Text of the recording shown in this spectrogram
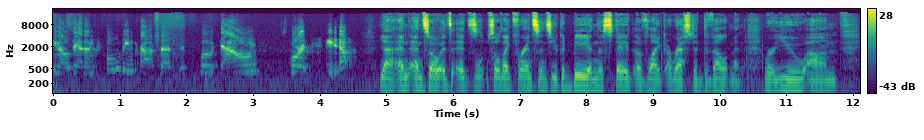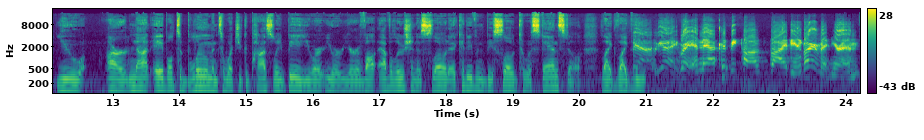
you know that unfolding process is slowed down or it's speeded up. Yeah, and and so it's it's so like for instance, you could be in the state of like arrested development where you um you are not able to bloom into what you could possibly be. You are your your evol- evolution is slowed. It could even be slowed to a standstill. Like like the, Yeah, yeah, right. And that could be caused by the environment you're in.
